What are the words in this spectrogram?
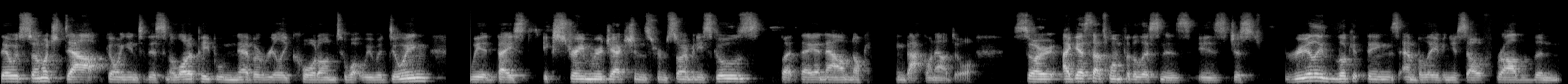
There was so much doubt going into this, and a lot of people never really caught on to what we were doing. We had faced extreme rejections from so many schools, but they are now knocking back on our door. So I guess that's one for the listeners is just really look at things and believe in yourself rather than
